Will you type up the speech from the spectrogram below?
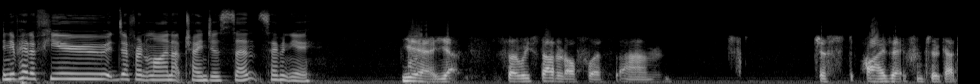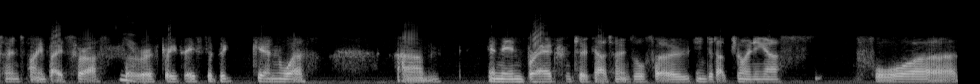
And you've had a few different lineup changes since, haven't you? Yeah, yeah. So we started off with um, just Isaac from Two Cartoons playing bass for us. So Yeah. we were a three piece to begin with. Um, and then Brad from Two Cartoons also ended up joining us for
